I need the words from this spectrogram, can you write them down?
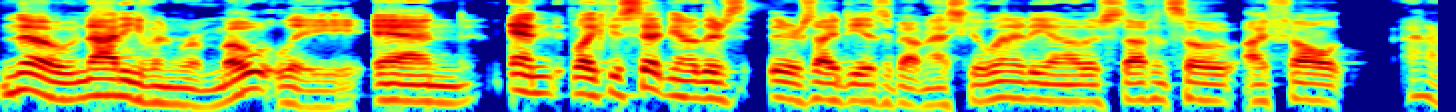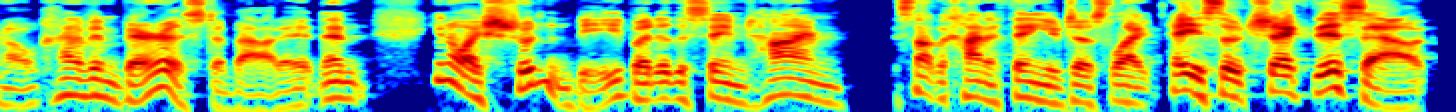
No, not even remotely. And and like you said, you know, there's there's ideas about masculinity and other stuff, and so I felt I don't know, kind of embarrassed about it. And you know, I shouldn't be, but at the same time, it's not the kind of thing you're just like, "Hey, so check this out."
